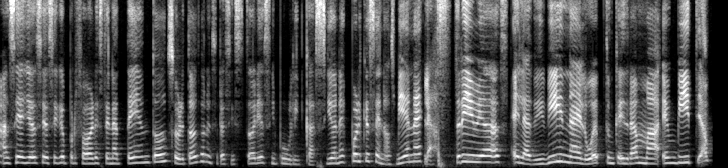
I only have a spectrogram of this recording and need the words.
Así es, Josie, así que por favor estén atentos, sobre todo a nuestras historias y publicaciones, porque se nos vienen las trivias, el adivina, el webtoon K-drama, en ya,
